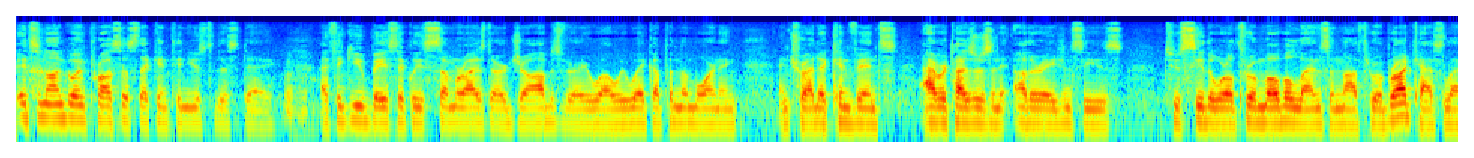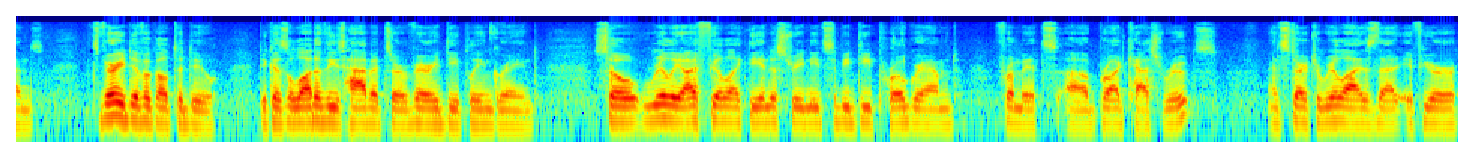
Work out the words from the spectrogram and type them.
It's an ongoing process that continues to this day. Mm-hmm. i think you basically summarized our jobs very well. We wake up in the morning and try to convince advertisers and other agencies to see the world through a mobile lens and not through a broadcast lens it's very difficult to do because a lot of these habits are very deeply ingrained so really i feel like the industry needs to be deprogrammed from its uh, broadcast roots and start to realize that if you're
